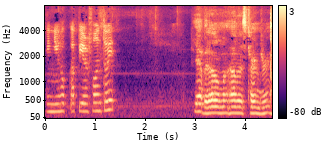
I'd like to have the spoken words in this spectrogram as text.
and you hook up your phone to it. Yeah, but I don't know how this turns around.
